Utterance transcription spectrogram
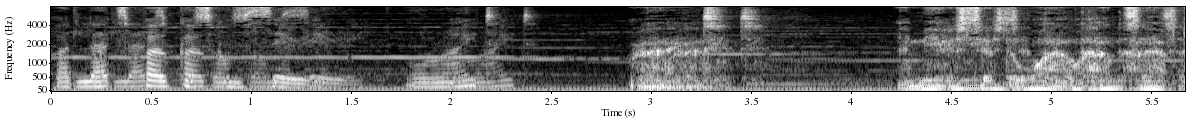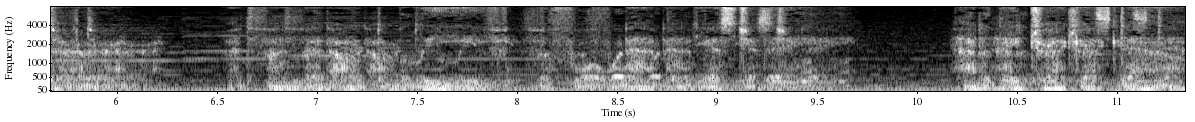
But let's focus on Ciri, all right? Right. Emhyr said the Wild Hunt's after her. I'd find that hard to believe before what happened yesterday. How did they track us down?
